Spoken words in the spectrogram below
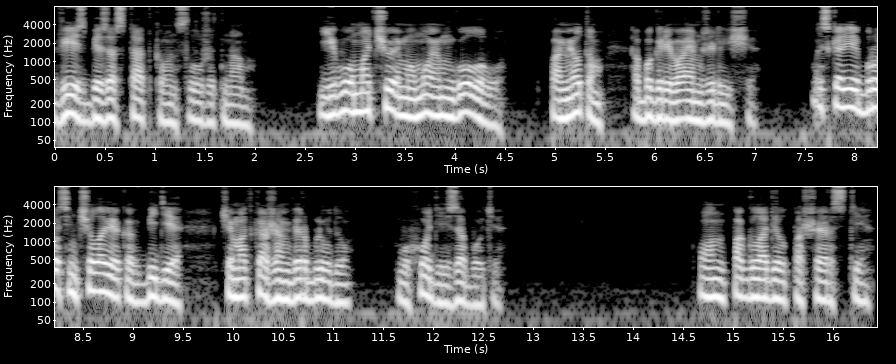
Весь без остатка он служит нам. Его мочой мы моем голову, пометом обогреваем жилище. Мы скорее бросим человека в беде, чем откажем верблюду в уходе и заботе. Он погладил по шерсти,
